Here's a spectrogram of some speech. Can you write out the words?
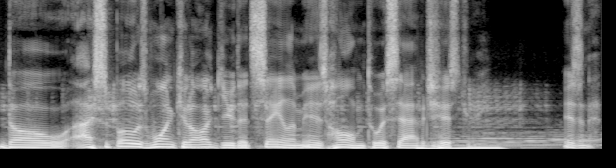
Though, I suppose one could argue that Salem is home to a savage history, isn't it?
